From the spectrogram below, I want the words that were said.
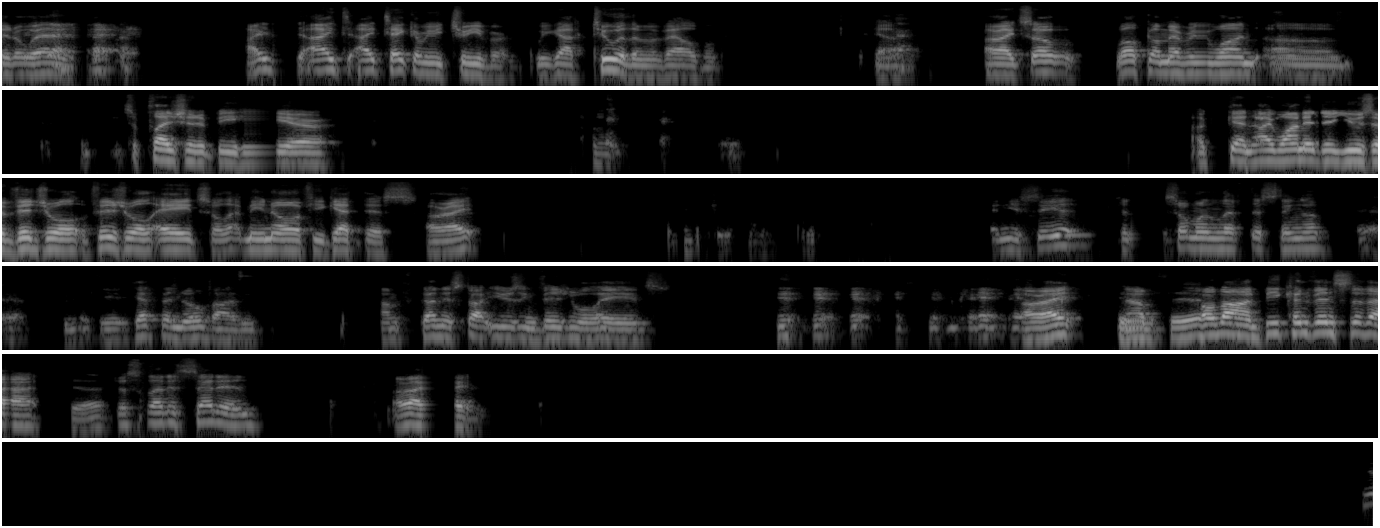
it away. I, I, I take a retriever. We got two of them available. Yeah. All right. So welcome everyone. Uh, it's a pleasure to be here. Again, I wanted to use a visual visual aid, so let me know if you get this. All right. Can you see it? Someone lift this thing up? You get the nobody. I'm gonna start using visual aids. All right, now, hold on, be convinced of that. Yeah. Just let it set in. All right.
